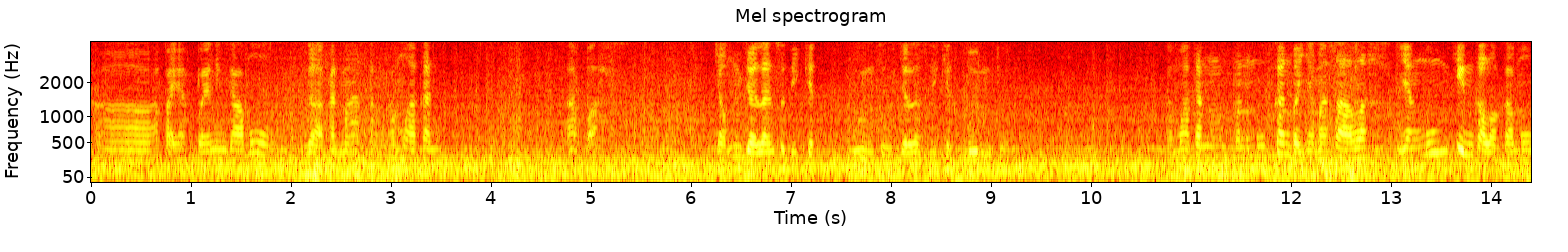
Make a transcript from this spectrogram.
Uh, apa ya planning kamu nggak akan matang. Kamu akan apa kamu jalan sedikit buntu. Jalan sedikit buntu. Kamu akan menemukan banyak masalah yang mungkin kalau kamu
